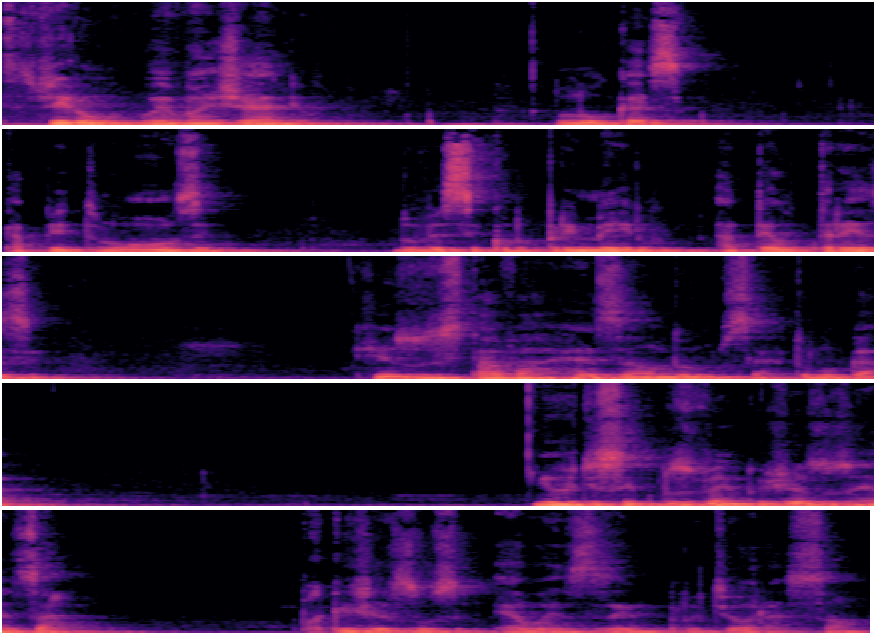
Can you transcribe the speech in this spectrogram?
Vocês viram o Evangelho? Lucas, capítulo 11, do versículo 1 até o 13. Jesus estava rezando num certo lugar. E os discípulos vendo Jesus rezar, porque Jesus é o exemplo de oração,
